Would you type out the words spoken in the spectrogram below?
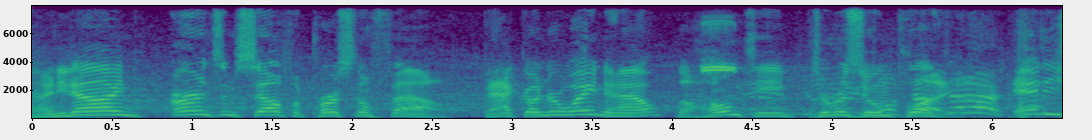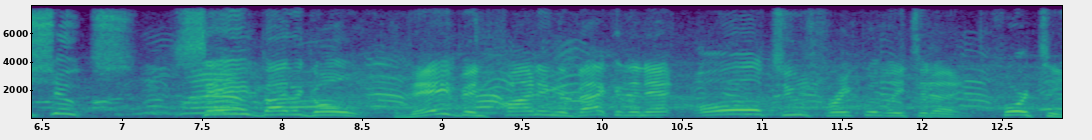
99 earns himself a personal foul. Back underway now, the home team to resume play. And he shoots. Saved by the goalie. They've been finding the back of the net all too frequently today. 14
